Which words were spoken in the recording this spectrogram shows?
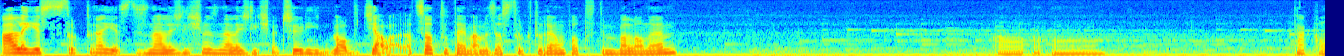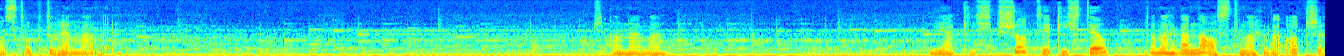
Ale jest, struktura jest. Znaleźliśmy, znaleźliśmy, czyli mod działa. A co tutaj mamy za strukturę pod tym balonem? O, o, o. Taką strukturę mamy. Czy ona ma jakiś przód, jakiś tył? To ma chyba nos, tu ma chyba oczy.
